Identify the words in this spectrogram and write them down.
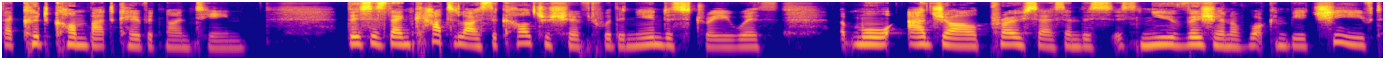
that could combat COVID 19. This has then catalyzed a culture shift within the industry with a more agile process and this, this new vision of what can be achieved.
